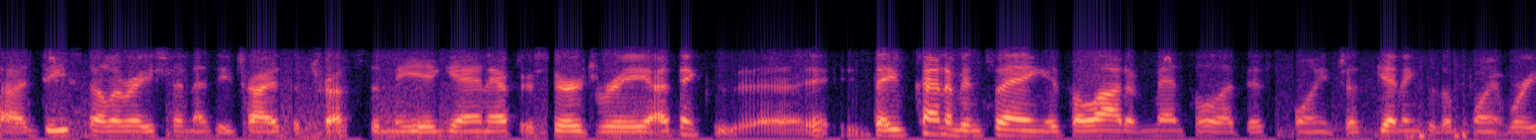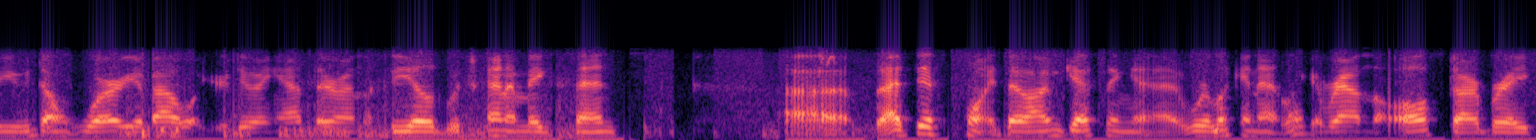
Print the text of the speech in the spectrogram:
uh, deceleration as he tries to trust the knee again after surgery. I think uh, they've kind of been saying it's a lot of mental at this point, just getting to the point where you don't worry about what you're doing out there on the field, which kind of makes sense. Uh, at this point, though, I'm guessing uh, we're looking at like around the All Star break,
